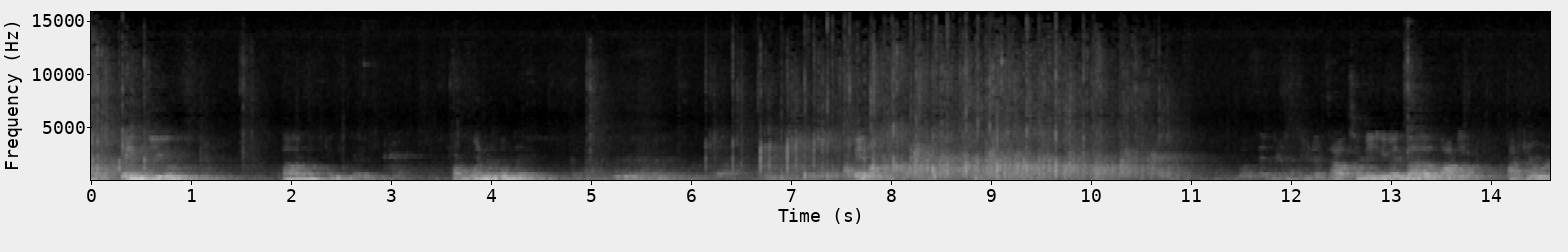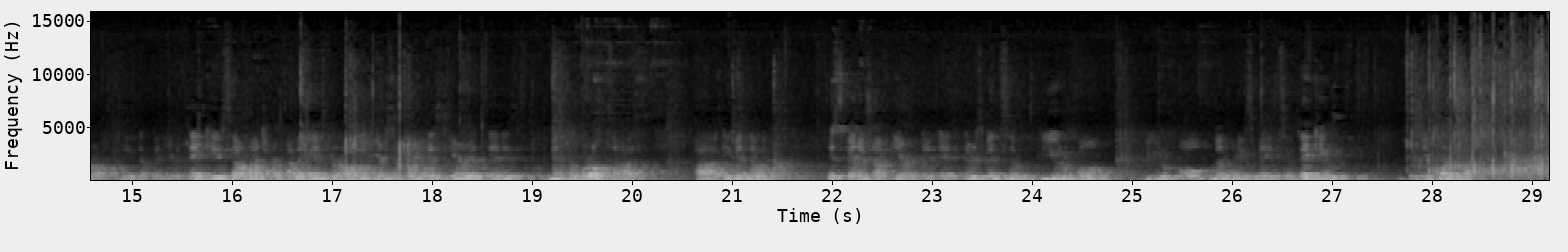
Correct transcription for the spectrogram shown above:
Oh, Thank you. Um, thank you guys. Have a wonderful night. Thanks. We'll send your students out to meet you in the lobby after we're all cleaned up in here. Thank you so much for coming and for all of your support this year. It, it has meant the world to us, uh, even though it's been a tough year. It, it, there's been some beautiful, beautiful memories made. So thank you for being part of that.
